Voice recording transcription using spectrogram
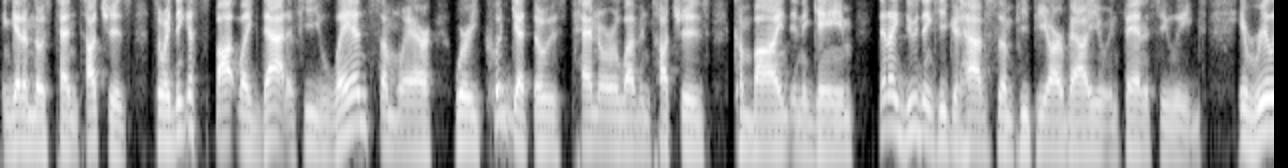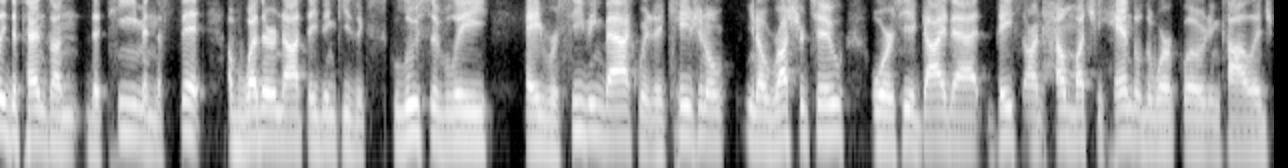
and get him those 10 touches. So I think a spot like that, if he lands somewhere where he could get those 10 or 11 touches combined in a game, then I do think he could have some PPR value in fantasy leagues. It really depends on the team and the fit of whether or not they think he's exclusively a receiving back with an occasional, you know, rush or two, or is he a guy that, based on how much he handled the workload in college,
